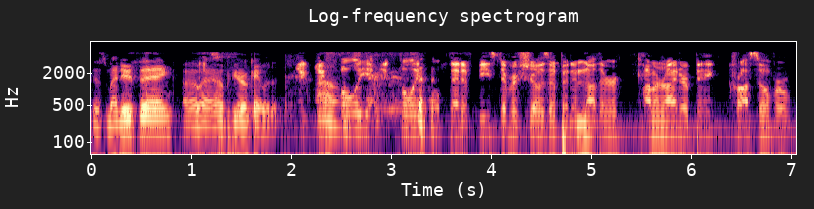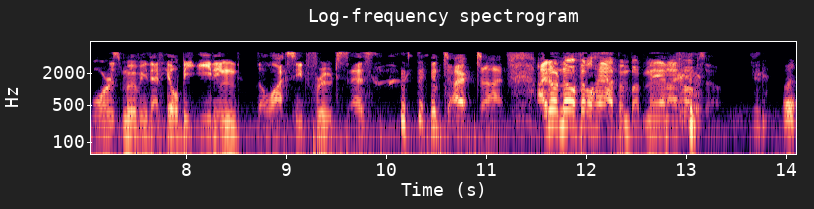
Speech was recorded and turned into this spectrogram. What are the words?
this is my new thing. Oh, I hope you're okay with it. I, I Oh. fully, I fully hope that if Beast ever shows up in another Kamen Rider big crossover wars movie, that he'll be eating the Lockseed fruits as the entire time. I don't know if it'll happen, but man, I hope so. Well,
